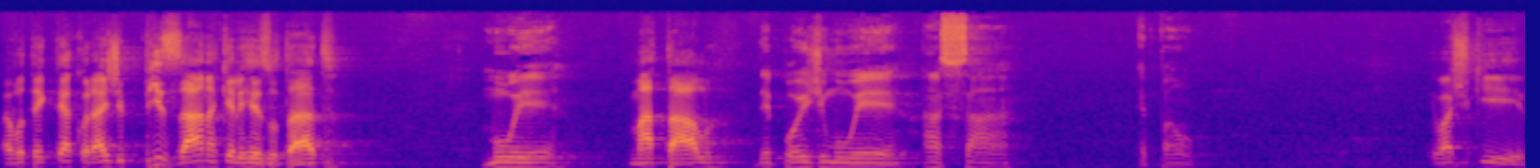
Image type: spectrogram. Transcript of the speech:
mas vou ter que ter a coragem de pisar naquele resultado. Moer. Matá-lo. Depois de moer, assar. É pão. Eu acho que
